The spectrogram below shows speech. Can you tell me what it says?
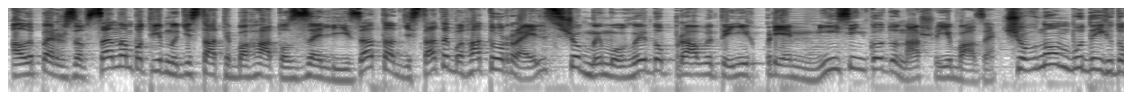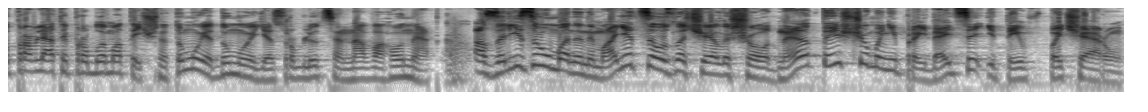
Але перш за все, нам потрібно дістати багато заліза та дістати багато рельс, щоб ми могли доправити їх прямісінько до нашої бази. Човном буде їх доправляти проблематично, тому я думаю, я зроблю це на вагонетках. А заліза у мене немає, це означає лише одне: те, що мені прийдеться іти в печеру.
